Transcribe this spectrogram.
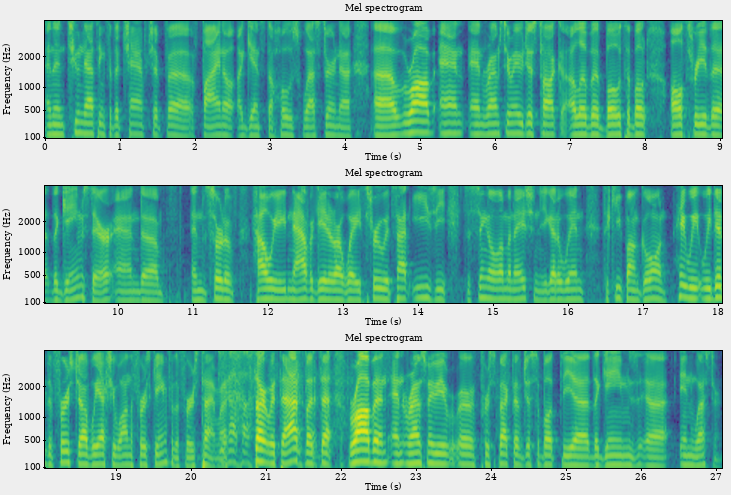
and then two nothing for the championship uh, final against the host Western. Rob and and Ramsey, maybe just talk a little bit both about all three of the the games there and. Um, and sort of how we navigated our way through. It's not easy. It's a single elimination. You got to win to keep on going. Hey, we, we did the first job. We actually won the first game for the first time. Right? Yeah. Start with that. But uh, Rob and, and Rams, maybe uh, perspective just about the uh, the games uh, in Western.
